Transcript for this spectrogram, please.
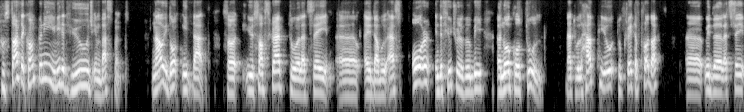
to start a company you needed huge investment. Now you don't need that. So you subscribe to let's say uh, AWS or in the future it will be a no-code tool that will help you to create a product uh, with a, let's say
